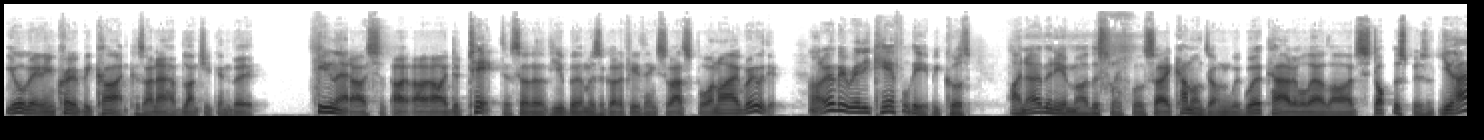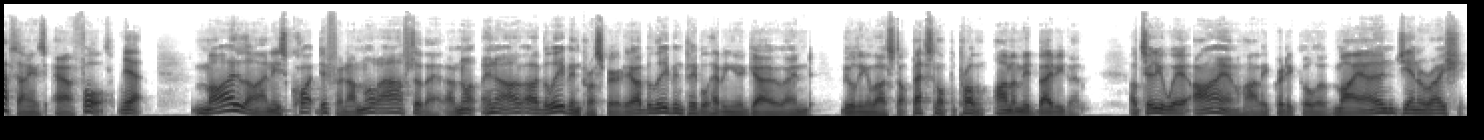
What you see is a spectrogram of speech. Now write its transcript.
you're being incredibly kind because I know how blunt you can be. In that, I I detect a sort of you boomers have got a few things to ask for, and I agree with you. Oh. I've got to be really careful here because I know many of my listeners will say, "Come on, John, we've worked hard all our lives. Stop this business." You have. saying it's our fault. Yeah. My line is quite different. I'm not after that. I'm not, you know, I, I believe in prosperity. I believe in people having a go and building a livestock. That's not the problem. I'm a mid baby boomer. I'll tell you where I am highly critical of my own generation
